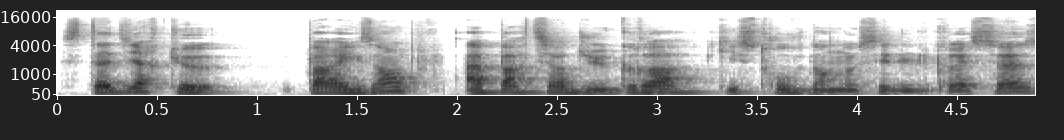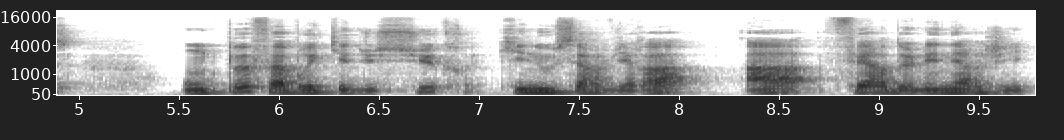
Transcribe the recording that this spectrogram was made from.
C'est-à-dire que, par exemple, à partir du gras qui se trouve dans nos cellules graisseuses, on peut fabriquer du sucre qui nous servira à faire de l'énergie.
